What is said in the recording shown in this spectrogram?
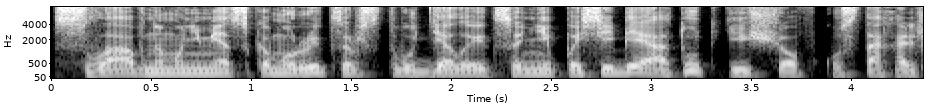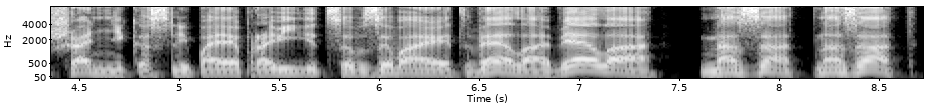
Славному немецкому рыцарству делается не по себе, а тут еще в кустах ольшанника слепая провидица взывает «Вела! Вела! Назад! Назад!»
